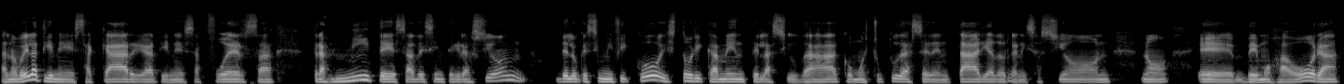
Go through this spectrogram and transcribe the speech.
la novela tiene esa carga, tiene esa fuerza, transmite esa desintegración de lo que significó históricamente la ciudad como estructura sedentaria de organización, ¿no? Eh, vemos ahora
